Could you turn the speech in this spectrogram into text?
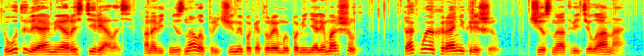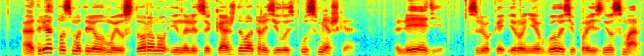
Тут Лиамия растерялась. Она ведь не знала причины, по которой мы поменяли маршрут. «Так мой охранник решил», – честно ответила она. Отряд посмотрел в мою сторону, и на лице каждого отразилась усмешка. «Леди!» – с легкой иронией в голосе произнес Марк.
